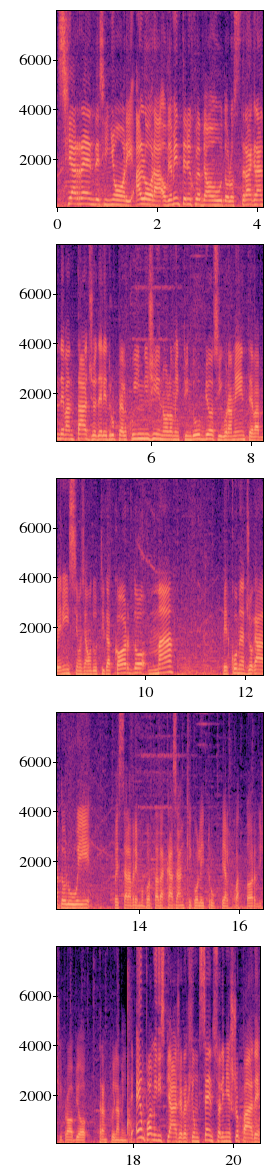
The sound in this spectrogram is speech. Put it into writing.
Si arrende, signori. Allora, ovviamente noi qui abbiamo avuto lo stragrande vantaggio delle truppe al 15. Non lo metto in dubbio, sicuramente va benissimo, siamo tutti d'accordo. Ma, per come ha giocato lui, questa l'avremmo portata a casa anche con le truppe al 14 proprio tranquillamente. E un po' mi dispiace perché un senso alle mie scioppate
